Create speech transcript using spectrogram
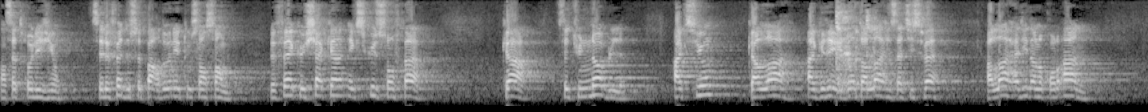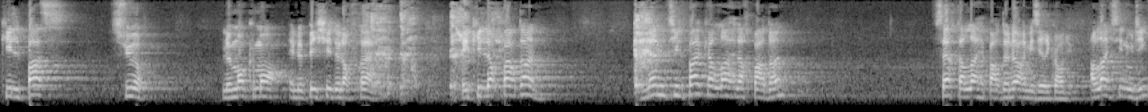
dans cette religion. C'est le fait de se pardonner tous ensemble. Le fait que chacun excuse son frère. Car c'est une noble action qu'Allah agrée et dont Allah est satisfait. Allah a dit dans le Coran qu'il passe sur le manquement et le péché de leurs frères et qu'il leur pardonne, n'aiment-ils pas qu'Allah leur pardonne? Certes, Allah est pardonneur et miséricordieux. Allah ici nous dit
